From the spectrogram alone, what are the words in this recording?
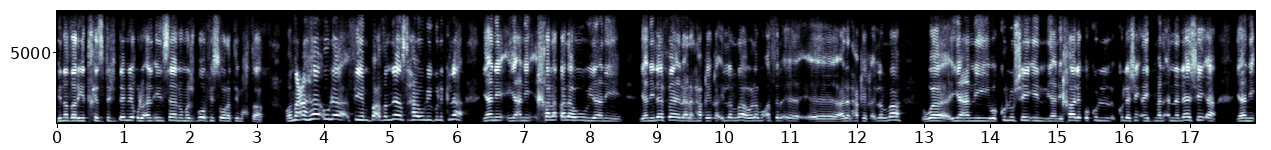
بنظرية الكذب تجد يقولون الإنسان مجبور في صورة مختار. ومع هؤلاء فيهم بعض الناس حاولوا يقول لك لا يعني يعني خلق له يعني يعني لا فاعل على الحقيقة إلا الله ولا مؤثر آه، آه، على الحقيقة إلا الله. ويعني وكل شيء يعني خالق كل كل شيء بمعنى أن لا شيء يعني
